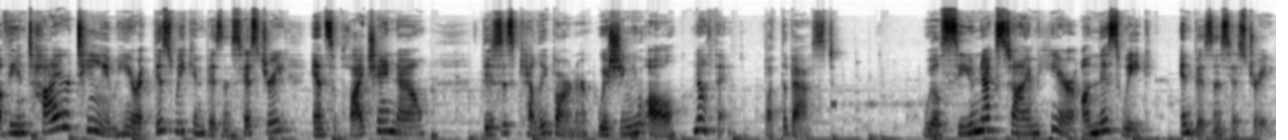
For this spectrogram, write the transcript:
of the entire team here at This Week in Business History and Supply Chain Now, this is Kelly Barner wishing you all nothing but the best. We'll see you next time here on This Week in Business History.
